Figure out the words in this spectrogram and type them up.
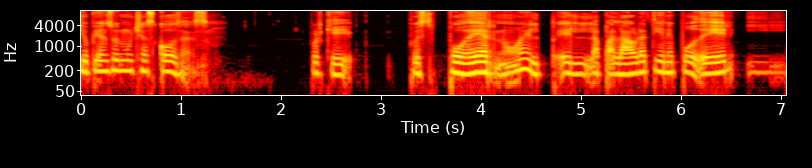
yo pienso en muchas cosas, porque pues poder, ¿no? la palabra tiene poder y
